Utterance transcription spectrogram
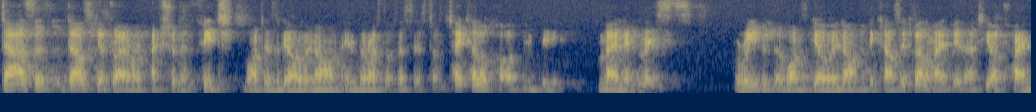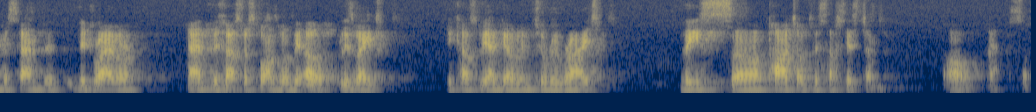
does it, does your driver actually fit what is going on in the rest of the system? Take a look at the mailing lists, read what's going on, because it well might be that you're trying to send the, the driver and the first response will be, oh, please wait, because we are going to rewrite this uh, part of the subsystem. Oh, yeah, so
